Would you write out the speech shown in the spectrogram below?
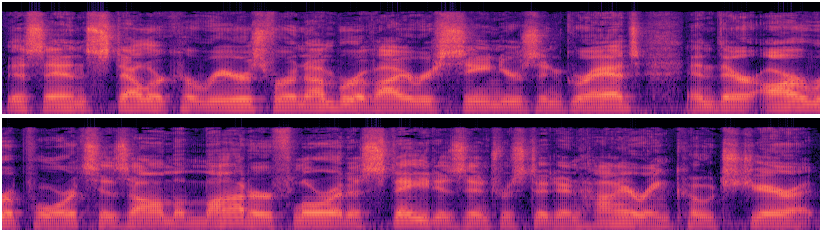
This ends stellar careers for a number of Irish seniors and grads, and there are reports his alma mater, Florida State, is interested in hiring Coach Jarrett.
